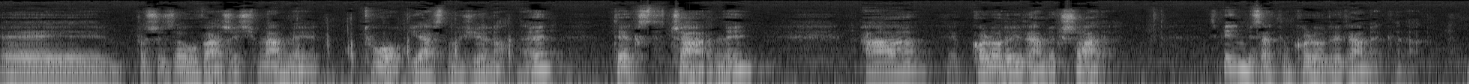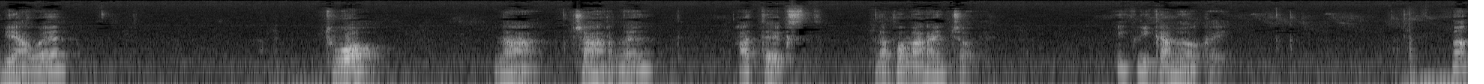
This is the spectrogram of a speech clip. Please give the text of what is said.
E, proszę zauważyć, mamy tło jasno-zielone, tekst czarny, a kolory ramek szare. Zmieńmy zatem kolory ramek na białe, tło na czarne, a tekst na pomarańczowy. I klikamy OK. No,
